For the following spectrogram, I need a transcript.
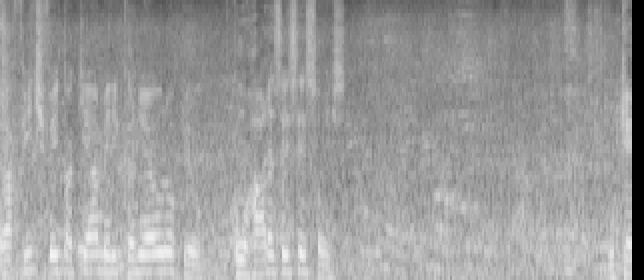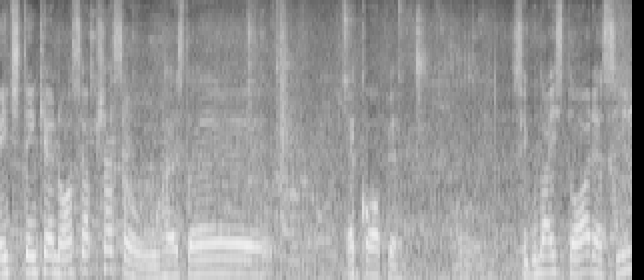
grafite feito aqui é americano e é europeu, com raras exceções. O que a gente tem que é nosso é a pichação, o resto é, é cópia. Segundo a história, assim,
